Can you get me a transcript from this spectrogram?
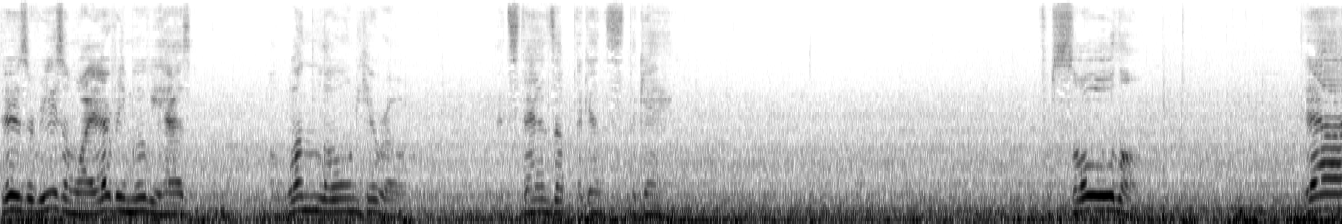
There's a reason why every movie has a one lone hero that stands up against the gang. For so long. Yeah,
